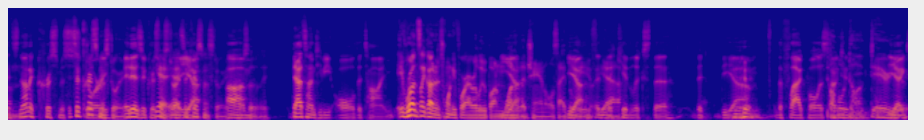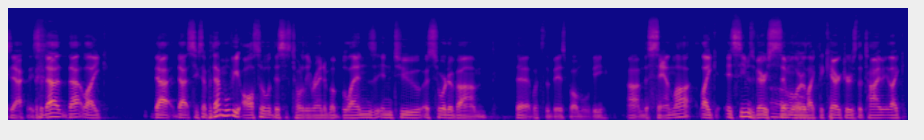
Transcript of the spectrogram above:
it's not a Christmas. It's a Christmas story. It is a Christmas story. Yeah, it's a Christmas story. Um, Absolutely that's on TV all the time. It runs like on a 24 hour loop on one of the channels, I believe. Yeah, and yeah. the kid licks the the the um the flagpole is double dog dare you. yeah, exactly. So that that like that that success, but that movie also this is totally random, but blends into a sort of um the what's the baseball movie um the Sandlot. Like it seems very similar, oh. like the characters, the time, like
